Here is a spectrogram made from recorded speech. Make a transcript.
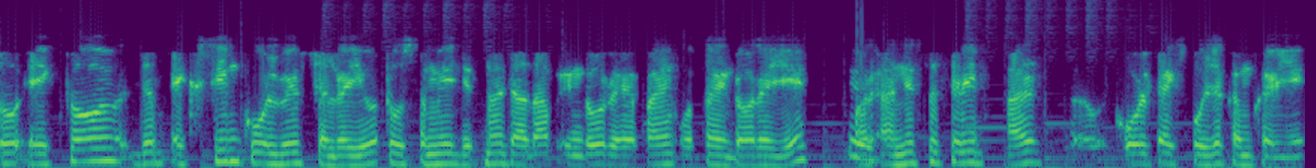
तो एक तो जब एक्सट्रीम कोल्ड वेव चल रही हो तो उस समय जितना ज़्यादा आप इंडोर रह पाए उतना इंडोर रहिए। और अननेसेसरी बाहर कोल्ड का एक्सपोजर कम करिए।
